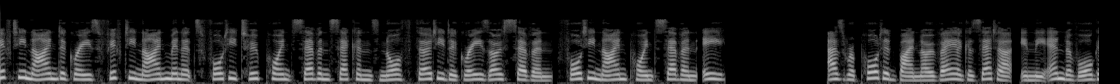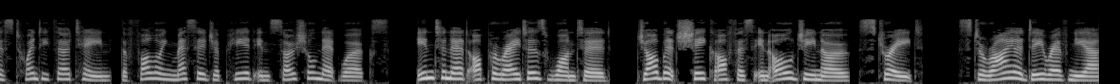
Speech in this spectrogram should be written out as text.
59 degrees 59 minutes 42.7 seconds north 30 degrees 07 49.7 e as reported by Novaya Gazeta, in the end of August 2013, the following message appeared in social networks. Internet operators wanted. Job at Chic office in Olgino, Street. Staraya Derevnia,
